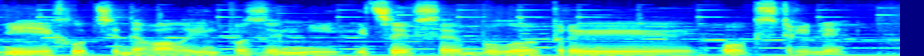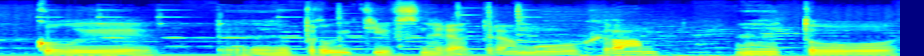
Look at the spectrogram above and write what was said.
і хлопці давали їм позивні. І це все було при обстрілі. Коли е, прилетів снаряд прямо у храм, то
